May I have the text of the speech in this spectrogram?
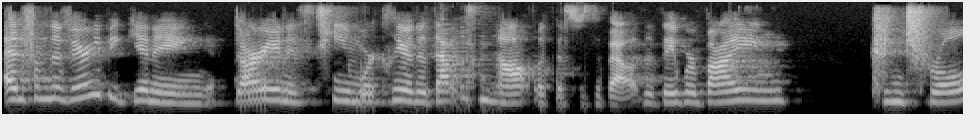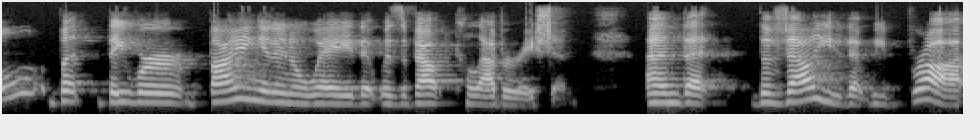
And from the very beginning, Dare and his team were clear that that was not what this was about, that they were buying control, but they were buying it in a way that was about collaboration. And that the value that we brought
